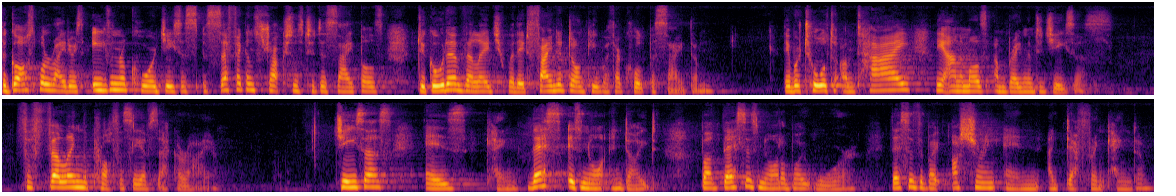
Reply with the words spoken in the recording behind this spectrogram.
The gospel writers even record Jesus' specific instructions to disciples to go to a village where they'd find a donkey with her colt beside them. They were told to untie the animals and bring them to Jesus, fulfilling the prophecy of Zechariah. Jesus is king. This is not in doubt. But this is not about war. This is about ushering in a different kingdom.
